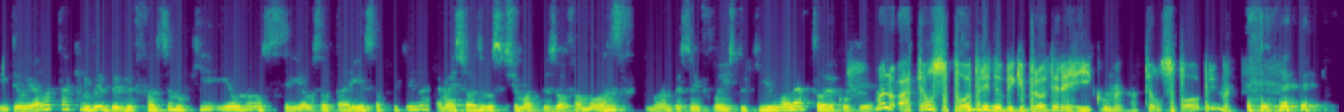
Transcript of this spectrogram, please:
Entendeu? E ela tá aqui no BBB fazendo o que eu não sei. Ela só tá aí só porque né? é mais fácil você chamar uma pessoa famosa, uma pessoa influente, do que um aleatório qualquer. Mano, até os pobres do Big Brother é rico, mano. Até os pobres, mano.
